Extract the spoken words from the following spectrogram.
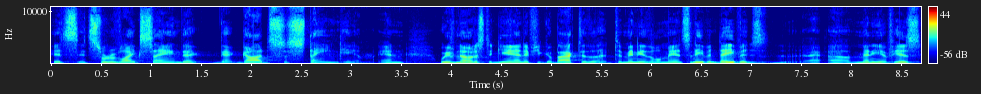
it's, it's sort of like saying that, that God sustained him. And we've noticed again, if you go back to, the, to many of the laments, and even David's, uh, many of his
